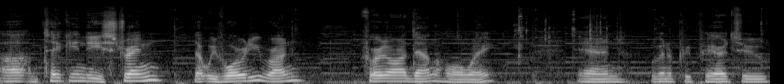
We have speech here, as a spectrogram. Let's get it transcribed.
uh, I'm taking the string that we've already run further on down the hallway and we're going to prepare to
